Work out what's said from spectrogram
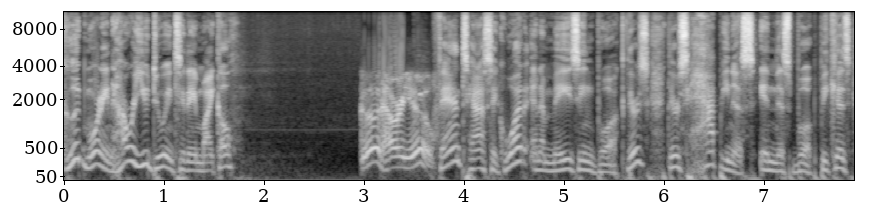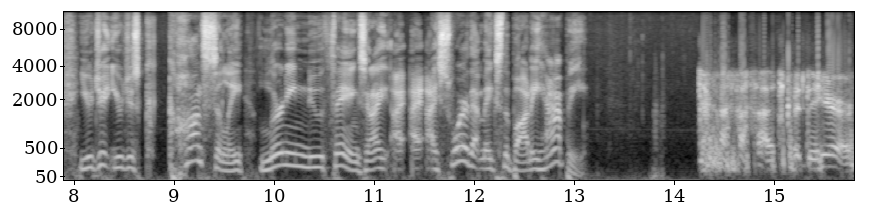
Good morning. How are you doing today, Michael? Good. How are you? Fantastic. What an amazing book. There's there's happiness in this book because you're ju- you're just constantly learning new things, and I I, I swear that makes the body happy. That's good to hear.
